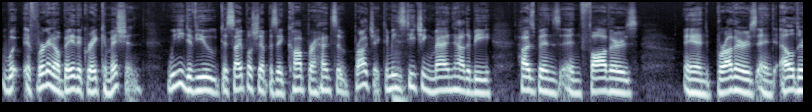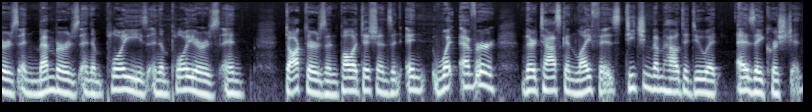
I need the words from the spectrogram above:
w- if we're going to obey the Great Commission, we need to view discipleship as a comprehensive project. It means teaching men how to be husbands and fathers and brothers and elders and members and employees and employers and doctors and politicians and, and whatever their task in life is, teaching them how to do it as a Christian,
